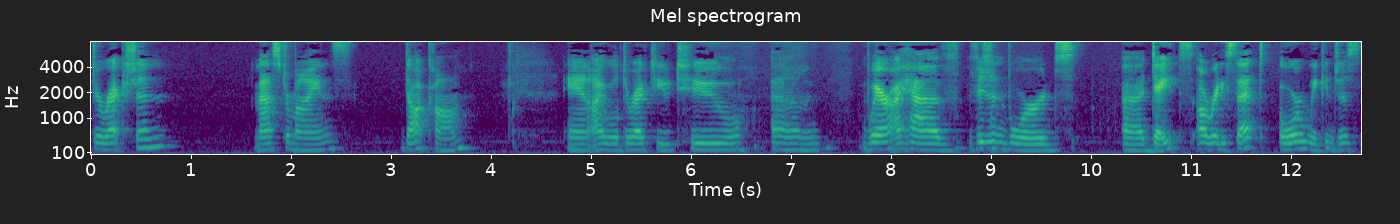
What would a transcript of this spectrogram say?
directionmasterminds.com. And I will direct you to um, where I have vision boards uh, dates already set, or we can just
